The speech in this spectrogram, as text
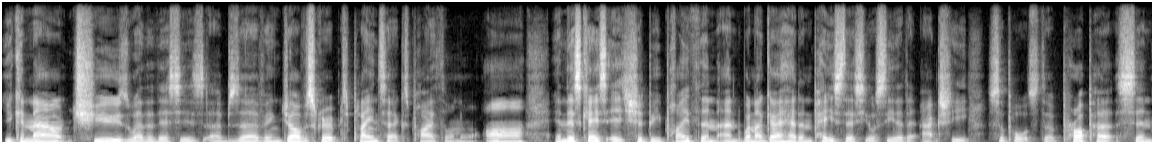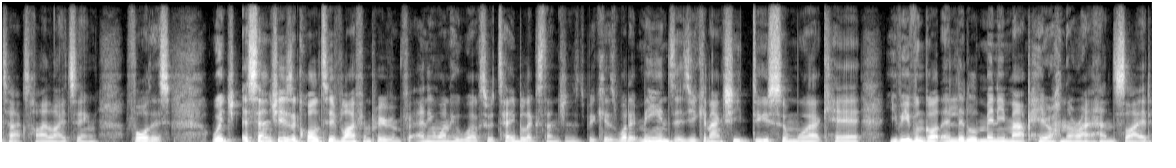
You can now choose whether this is observing JavaScript, plain text, Python, or R. In this case, it should be Python. And when I go ahead and paste this, you'll see that it actually supports the proper syntax highlighting for this, which essentially essentially is a quality of life improvement for anyone who works with table extensions because what it means is you can actually do some work here. You've even got a little mini map here on the right hand side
